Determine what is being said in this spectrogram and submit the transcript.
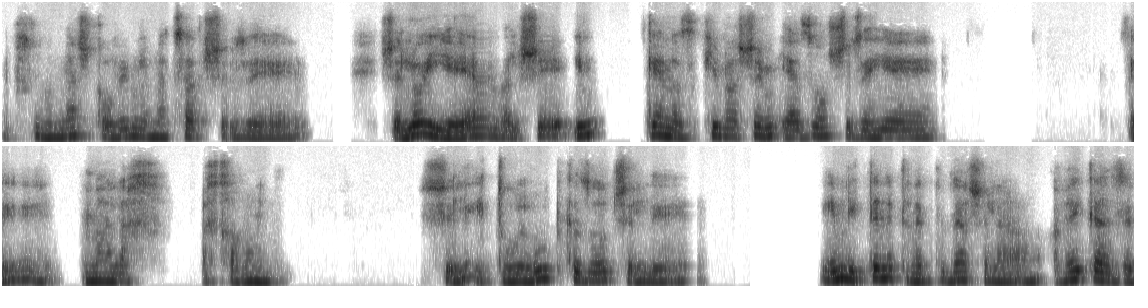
אנחנו ממש קרובים למצב שזה, שלא יהיה, אבל שאם, כן, אז כאילו השם יעזור שזה יהיה אה, מהלך אחרון של התעוררות כזאת של אה, אם ניתן את הנקודה של הרגע הזה,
